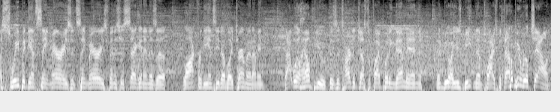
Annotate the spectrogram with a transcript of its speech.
a sweep against St. Mary's and St. Mary's finishes second and is a lock for the NCAA tournament, I mean that will help you because it's hard to justify putting them in when BYU's beaten them twice, but that'll be a real challenge.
